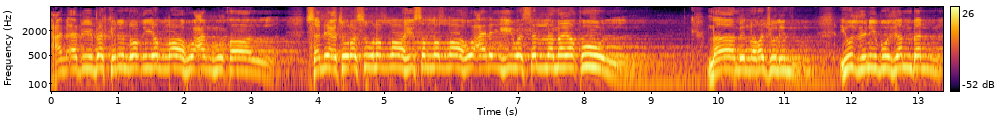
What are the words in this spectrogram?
عن أبي بكر رضي الله عنه قال سمعت رسول الله صلى الله عليه وسلم يقول ما من رجل يذنب ذنبا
